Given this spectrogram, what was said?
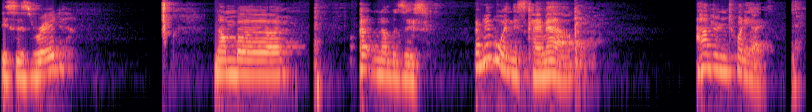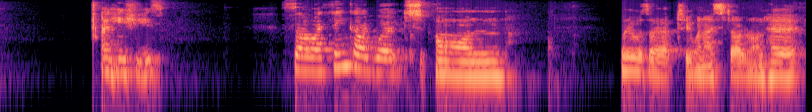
This is Red. Number, what number is this? I remember when this came out, 128. And here she is. So I think I worked on, where was I up to when I started on her?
